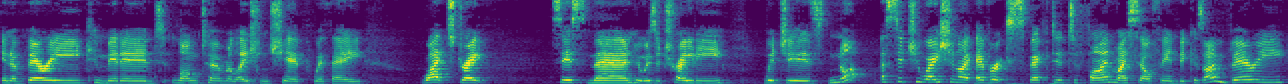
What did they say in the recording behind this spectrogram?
in a very committed long term relationship with a white, straight, cis man who is a tradie, which is not a situation I ever expected to find myself in because I'm very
